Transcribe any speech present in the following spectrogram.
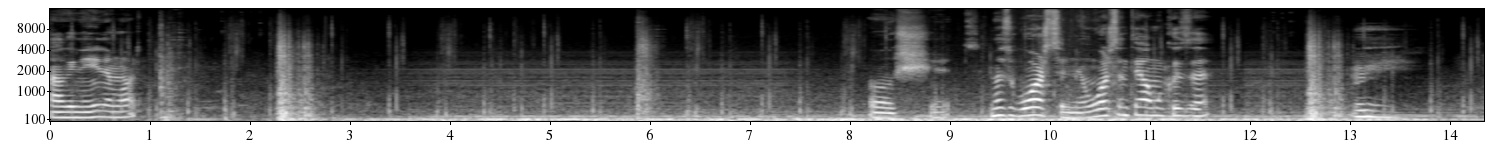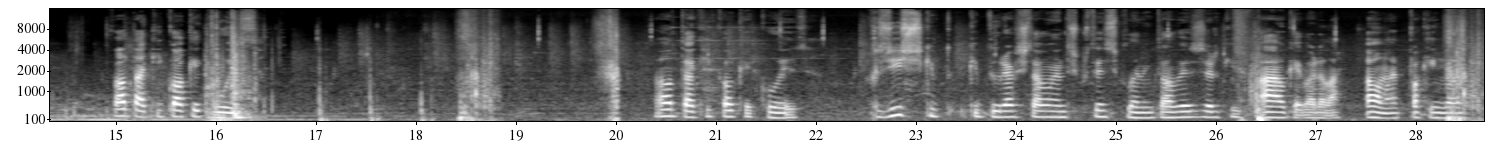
Alguém aí na morte? Oh shit. Mas o Warson, meu. O Warson tem alguma coisa. Hum. Falta aqui qualquer coisa. Falta aqui qualquer coisa. Registros criptográficos estavam entre os pertences planning. Talvez os arquivos. Ah, ok, bora lá. Oh my fucking god.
